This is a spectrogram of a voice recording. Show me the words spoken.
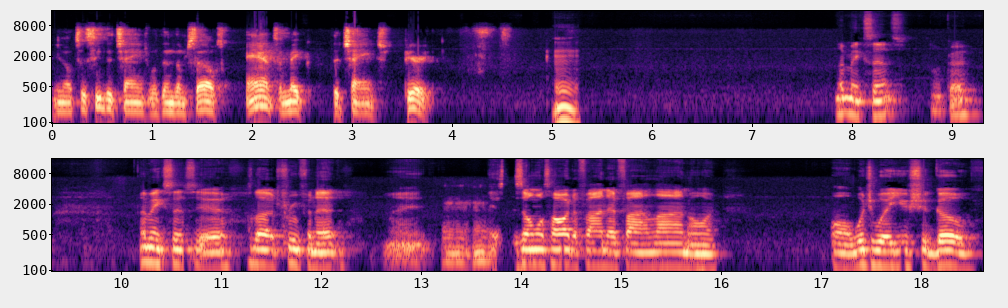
you know, to see the change within themselves and to make the change. Period. Mm. That makes sense. Okay, that makes sense. Yeah, there's a lot of truth in that. Man, it's, it's almost hard to find that fine line on on which way you should go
